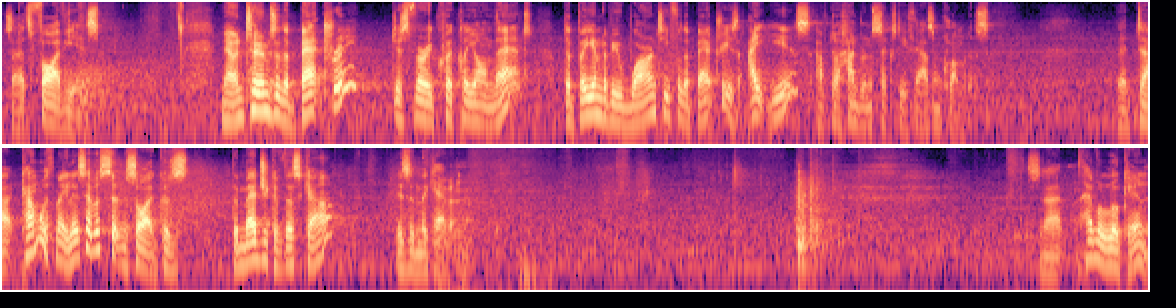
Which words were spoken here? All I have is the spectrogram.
So that's five years. Now in terms of the battery, just very quickly on that, the BMW warranty for the battery is eight years up to 160,000 kilometres. But uh, come with me, let's have a sit inside because the magic of this car is in the cabin. So have a look in.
